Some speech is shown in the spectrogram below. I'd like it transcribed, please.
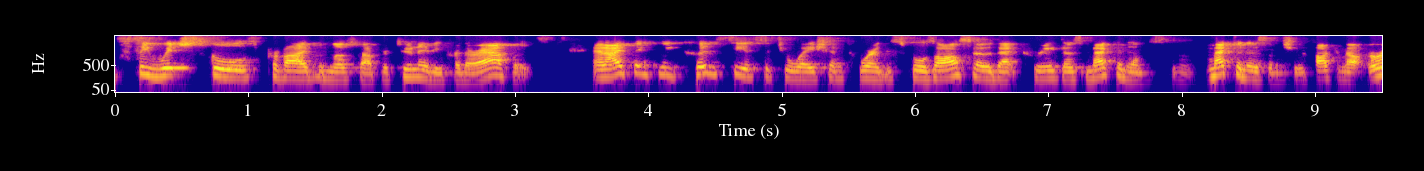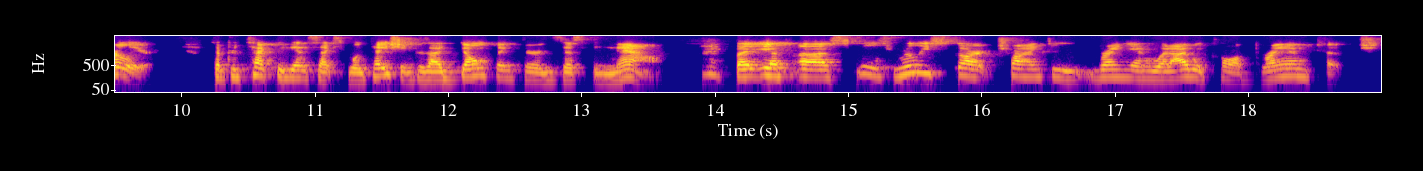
see which schools provide the most opportunity for their athletes. And I think we could see a situation where the schools also that create those mechanisms mechanisms you were talking about earlier to protect against exploitation because I don't think they're existing now. But if uh, schools really start trying to bring in what I would call a brand coach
